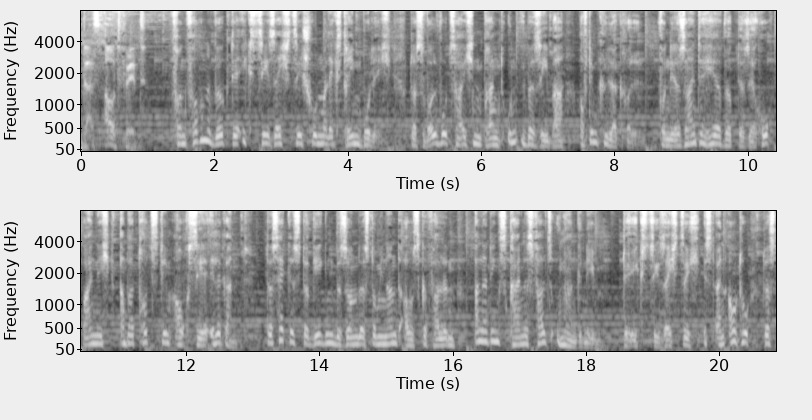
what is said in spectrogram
Das Outfit. Von vorne wirkt der XC60 schon mal extrem bullig. Das Volvo-Zeichen prangt unübersehbar auf dem Kühlergrill. Von der Seite her wirkt er sehr hochbeinig, aber trotzdem auch sehr elegant. Das Heck ist dagegen besonders dominant ausgefallen, allerdings keinesfalls unangenehm. Der XC60 ist ein Auto, das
